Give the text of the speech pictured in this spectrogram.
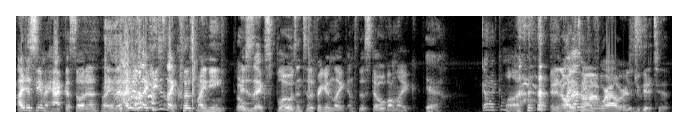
I just see him hack a soda. Like I just like he just like clips my knee. Oh. It just like, explodes into the freaking like into the stove. I'm like, Yeah. God, come on. And then all like, the time, for four hours. Did you get a tip?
